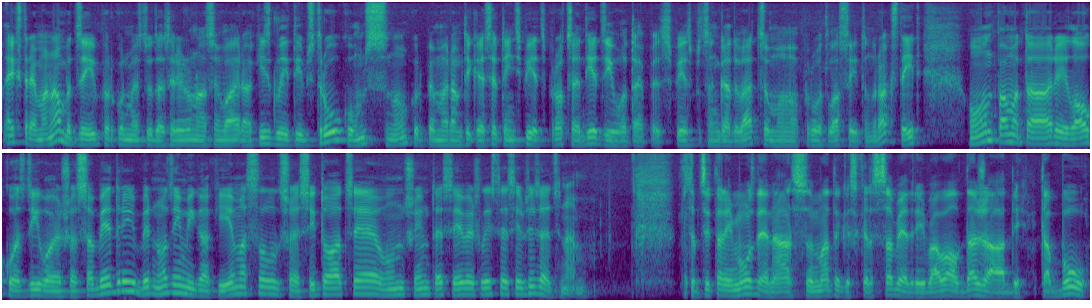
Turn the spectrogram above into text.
Ekstrēmā nabadzība, par kur mēs tūlīt arī runāsim vairāk, izglītības trūkums, nu, kur, piemēram, tikai 75% iedzīvotāji pēc 15 gadu vecuma prot lasīt un rakstīt, un pamatā arī laukos dzīvojošo sabiedrību sabiedrība ir nozīmīgākie iemesli šai situācijai un šim sieviešu līdztiesības izaicinājumam. Starp citu, arī mūsdienās Madagaskaras sabiedrībā valda dažādi tabū,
